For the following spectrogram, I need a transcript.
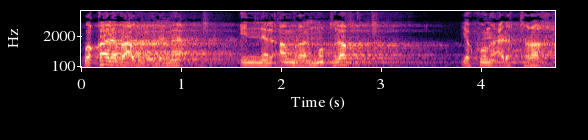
وقال بعض العلماء إن الأمر المطلق يكون على التراخي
